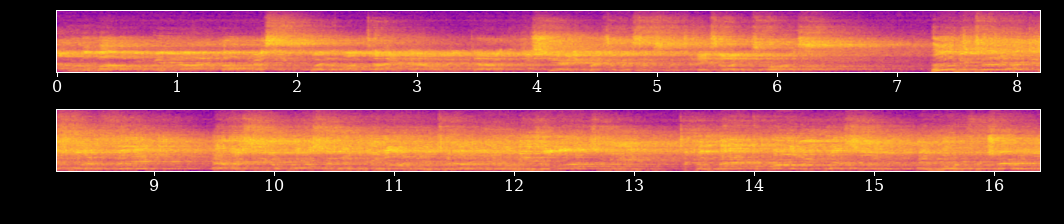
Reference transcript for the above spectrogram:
Uh, Brutal Bob, you've been uh, involved in wrestling quite a long time now, and uh, could you share any words of wisdom with today's audience for us? Well, let me tell you, I just want to thank every single person that came out here today. You know, it means a lot to me to come back to Power League Wrestling and work for charity.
